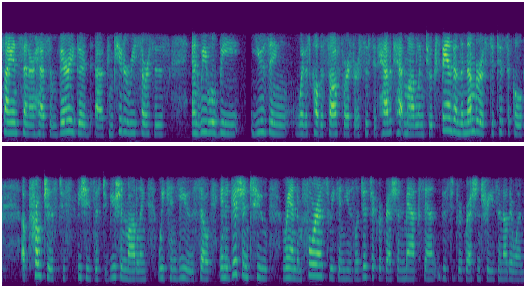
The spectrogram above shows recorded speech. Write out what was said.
Science Center has some very good uh, computer resources, and we will be using what is called the software for assisted habitat modeling to expand on the number of statistical approaches to species distribution modeling we can use. So in addition to random forest, we can use logistic regression, maxent, boosted regression trees, and other ones.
